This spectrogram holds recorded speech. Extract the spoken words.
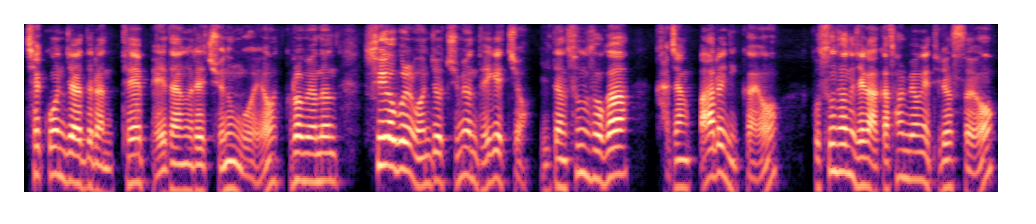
채권자들한테 배당을 해 주는 거예요. 그러면은 수협을 먼저 주면 되겠죠. 일단 순서가 가장 빠르니까요. 그 순서는 제가 아까 설명해 드렸어요.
